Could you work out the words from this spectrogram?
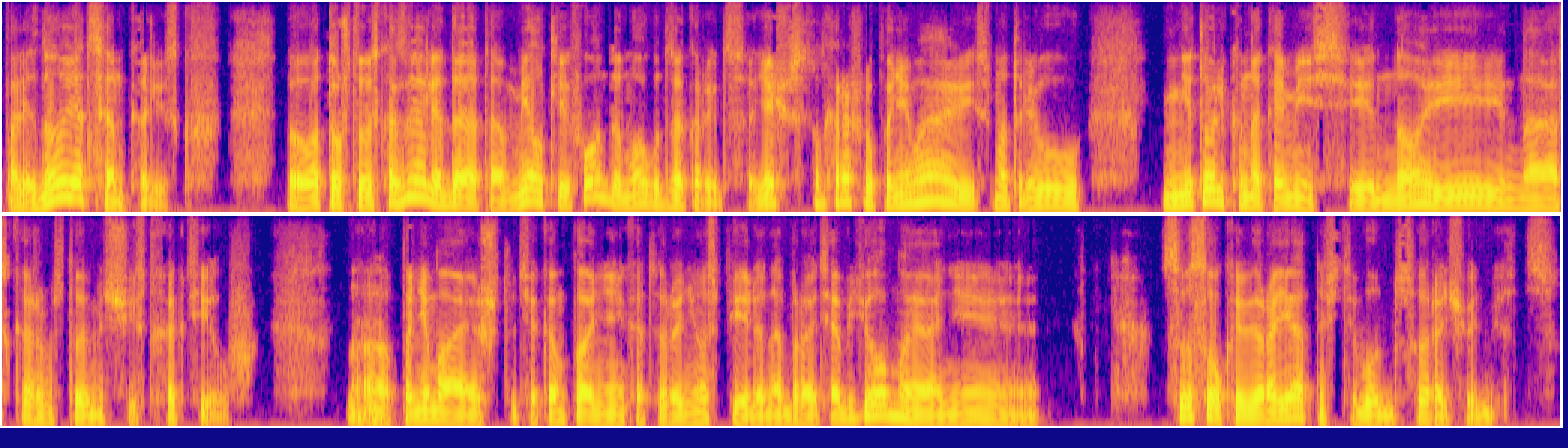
полезно. Ну и оценка рисков. Вот то, что вы сказали, да, там мелкие фонды могут закрыться. Я сейчас это хорошо понимаю и смотрю не только на комиссии, но и на, скажем, стоимость чистых активов. Угу. Понимая, что те компании, которые не успели набрать объемы, они с высокой вероятностью будут сворачивать бизнес.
